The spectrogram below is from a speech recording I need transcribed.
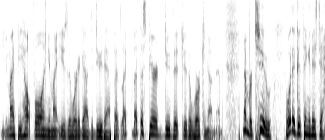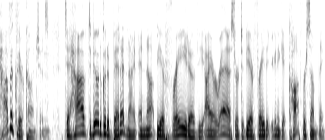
You might be helpful and you might use the word of God to do that, but let, let the Spirit do the do the working on them. Number two, what a good thing it is to have a clear conscience, mm-hmm. to have to be able to go to bed at night and not be afraid of the IRS or to be afraid that you're going to get caught for something.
